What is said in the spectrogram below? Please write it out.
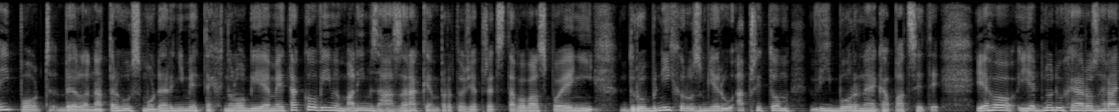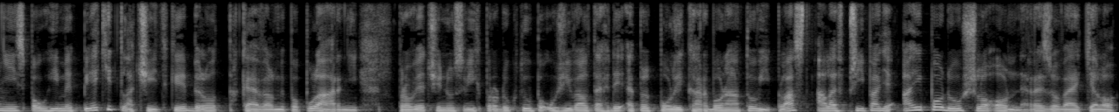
iPod byl na trhu s moderními technologiemi takovým malým zázrakem, protože představoval spojení drobných rozměrů a přitom výborné kapacity. Jeho jednoduché rozhraní s pouhými pěti tlačítky bylo také velmi populární. Pro většinu svých produktů používal tehdy Apple polykarbonátový plast, ale v případě iPodu šlo o nerezové tělo.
